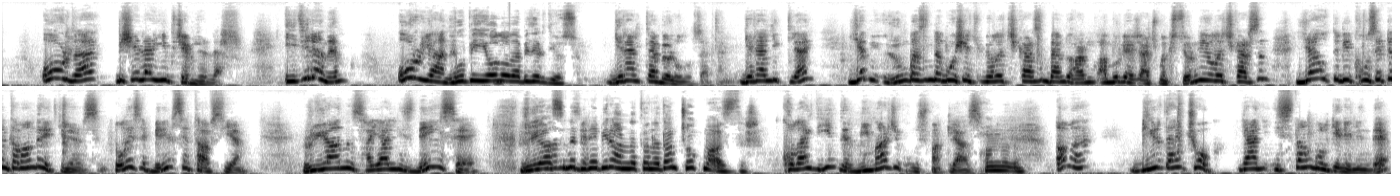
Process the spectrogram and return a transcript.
orada bir şeyler yiyip içebilirler. İdil Hanım o rüyanın bu bir yol olabilir diyorsun. Genellikle böyle olur zaten. Genellikle ya bir ürün bazında bu işe yola çıkarsın ben bir ham- hamburgerci açmak istiyorum diye yola çıkarsın yahut da bir konseptin tamamından etkilenirsin. Dolayısıyla benim size tavsiyem rüyanız hayaliniz neyse Rüyasını birebir anlatan adam çok mu azdır? kolay değildir. Mimarca konuşmak lazım. Anladım. Ama birden çok yani İstanbul genelinde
